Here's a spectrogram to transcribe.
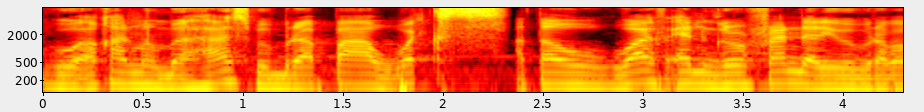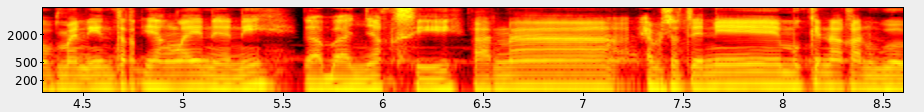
gue akan membahas beberapa wax atau wife and girlfriend dari beberapa pemain Inter yang lainnya nih. Gak banyak sih karena episode ini mungkin akan gue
